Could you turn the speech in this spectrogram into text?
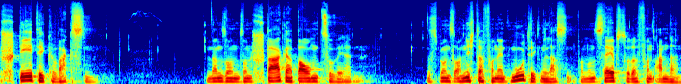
stetig wachsen und dann so ein, so ein starker Baum zu werden. Dass wir uns auch nicht davon entmutigen lassen, von uns selbst oder von anderen,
